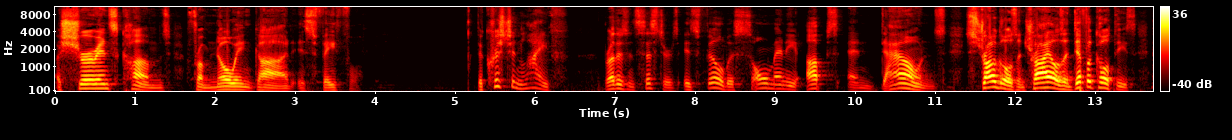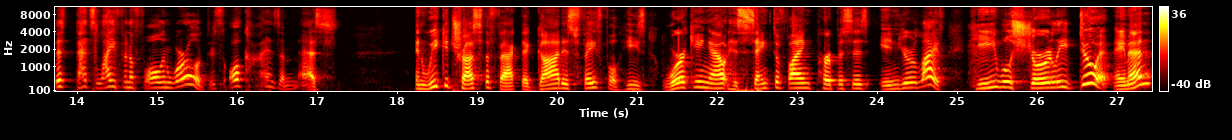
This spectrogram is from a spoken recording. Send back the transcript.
Assurance comes from knowing God is faithful. The Christian life, brothers and sisters, is filled with so many ups and downs, struggles and trials and difficulties. This, that's life in a fallen world. There's all kinds of mess. And we could trust the fact that God is faithful. He's working out his sanctifying purposes in your life. He will surely do it. Amen?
